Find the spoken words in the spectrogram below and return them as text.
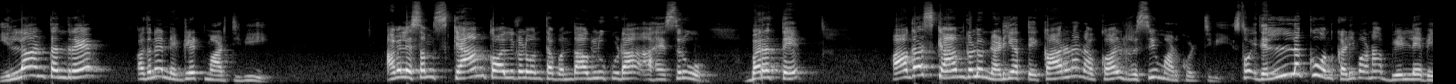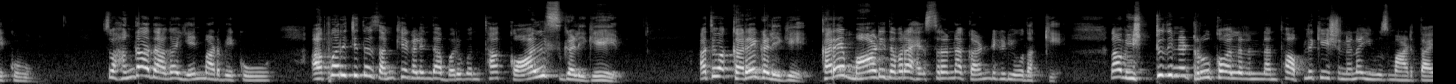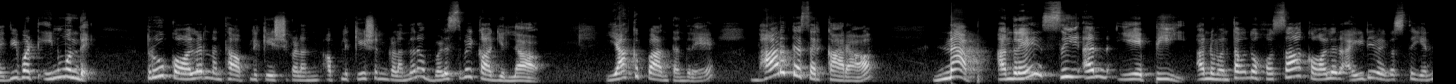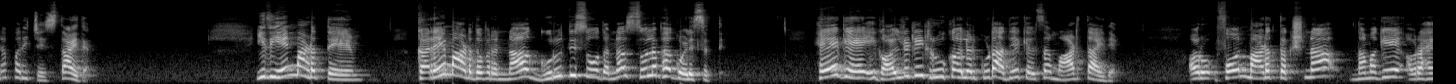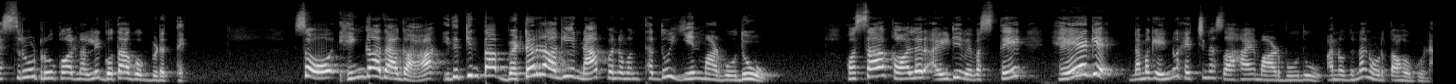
ಇಲ್ಲ ಅಂತಂದರೆ ಅದನ್ನು ನೆಗ್ಲೆಕ್ಟ್ ಮಾಡ್ತೀವಿ. ಆಮೇಲೆ ಸಮ್ ಸ್ಕ್ಯಾಮ್ ಕಾಲ್ಗಳು ಅಂತ ಬಂದಾಗಲೂ ಕೂಡ ಆ ಹೆಸರು ಬರುತ್ತೆ. ಆಗ ಸ್ಕ್ಯಾಮ್ಗಳು ನಡೆಯುತ್ತೆ. ಕಾರಣ ನಾವು ಕಾಲ್ ರಿಸೀವ್ ಮಾಡ್ಕೊಳ್ತೀವಿ. ಸೊ ಇದೆಲ್ಲಕ್ಕೂ ಒಂದು ಕಡಿವಾಣ ಬೀಳಲೇಬೇಕು. ಸೊ ಹಾಗಾದಾಗ ಏನು ಮಾಡಬೇಕು? ಅಪರಿಚಿತ ಸಂಖ್ಯೆಗಳಿಂದ ಬರುವಂಥ ಕಾಲ್ಸ್ಗಳಿಗೆ ಅಥವಾ ಕರೆಗಳಿಗೆ, ಕರೆ ಮಾಡಿದವರ ಹೆಸರನ್ನು ಕಂಡುಹಿಡಿಯೋದಕ್ಕೆ. ನಾವು ಇಷ್ಟು ದಿನ ಟ್ರೂ ಕಾಲರ್ ಅನ್ನಂಥ ಅಪ್ಲಿಕೇಶನನ್ನು ಯೂಸ್ ಮಾಡ್ತಾ ಇದ್ವಿ ಬಟ್ ಇನ್ನು ಮುಂದೆ ಟ್ರೂ ಕಾಲರ್ನಂಥ ಅಪ್ಲಿಕೇಶನ್ಗಳನ್ನು ಅಪ್ಲಿಕೇಶನ್ಗಳನ್ನು ನಾವು ಬಳಸಬೇಕಾಗಿಲ್ಲ. ಯಾಕಪ್ಪ ಅಂತಂದರೆ, ಭಾರತ ಸರ್ಕಾರ ನ್ಯಾಪ್ ಅಂದರೆ ಸಿ ಎನ್ ಎ ಪಿ ಅನ್ನುವಂಥ ಒಂದು ಹೊಸ ಕಾಲರ್ ಐ ಡಿ ವ್ಯವಸ್ಥೆಯನ್ನು ಪರಿಚಯಿಸ್ತಾ ಇದೆ. ಇದು ಏನು ಮಾಡುತ್ತೆ? ಕರೆ ಮಾಡಿದವರನ್ನು ಗುರುತಿಸೋದನ್ನು ಸುಲಭಗೊಳಿಸುತ್ತೆ. ಹೇಗೆ ಈಗ ಆಲ್ರೆಡಿ ಟ್ರೂ ಕಾಲರ್ ಕೂಡ ಅದೇ ಕೆಲಸ ಮಾಡ್ತಾ ಇದೆ. ಅವರು ಫೋನ್ ಮಾಡಿದ ತಕ್ಷಣ ನಮಗೆ ಅವರ ಹೆಸರು ಟ್ರೂ ಕಾಲ್ನಲ್ಲಿ ಗೊತ್ತಾಗೋಗ್ಬಿಡುತ್ತೆ. ಸೊ ಹಿಂಗಾದಾಗ ಇದಕ್ಕಿಂತ ಬೆಟರ್ ಆಗಿ ನ್ಯಾಪ್ ಅನ್ನುವಂಥದ್ದು ಏನು ಮಾಡ್ಬೋದು? ಹೊಸ ಕಾಲರ್ ಐ ಡಿ ವ್ಯವಸ್ಥೆ ಹೇಗೆ ನಮಗೆ ಇನ್ನೂ ಹೆಚ್ಚಿನ ಸಹಾಯ ಮಾಡ್ಬೋದು ಅನ್ನೋದನ್ನು ನೋಡ್ತಾ ಹೋಗೋಣ.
